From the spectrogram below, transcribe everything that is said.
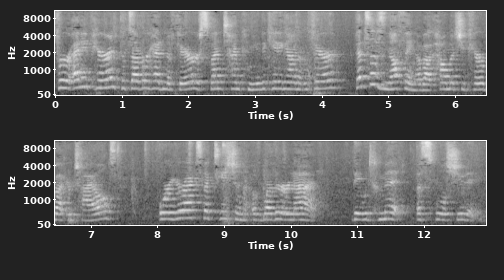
For any parent that's ever had an affair or spent time communicating on an affair, that says nothing about how much you care about your child or your expectation of whether or not they would commit a school shooting.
